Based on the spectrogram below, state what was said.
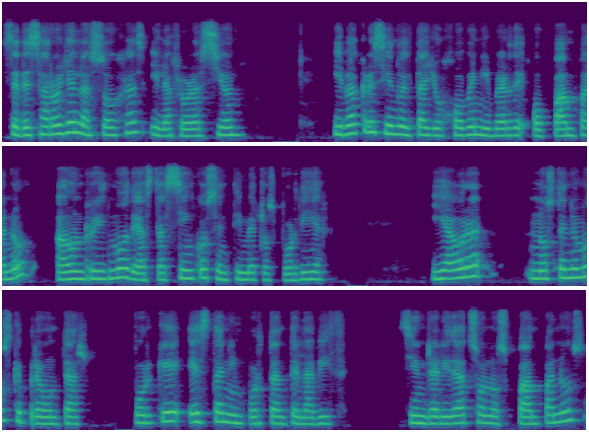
se desarrollan las hojas y la floración, y va creciendo el tallo joven y verde o pámpano a un ritmo de hasta 5 centímetros por día. Y ahora nos tenemos que preguntar, ¿por qué es tan importante la vid? Si en realidad son los pámpanos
